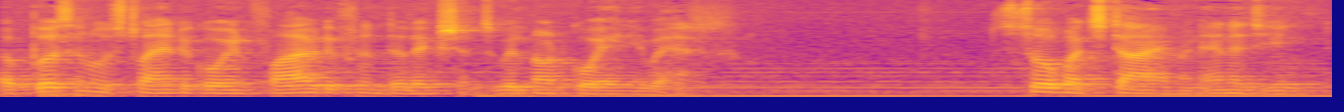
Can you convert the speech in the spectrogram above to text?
a person who is trying to go in five different directions will not go anywhere. So much time and energy and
